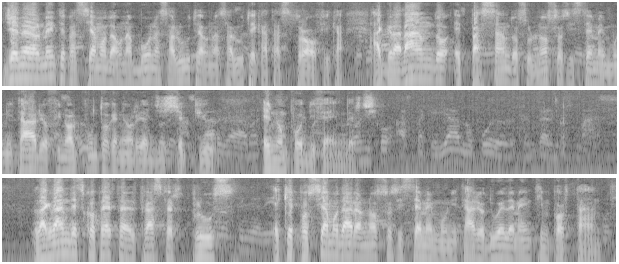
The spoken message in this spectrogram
Generalmente passiamo da una buona salute a una salute catastrofica, aggravando e passando sul nostro sistema immunitario fino al punto che non reagisce più e non può difenderci. La grande scoperta del Transfer Plus è che possiamo dare al nostro sistema immunitario due elementi importanti,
